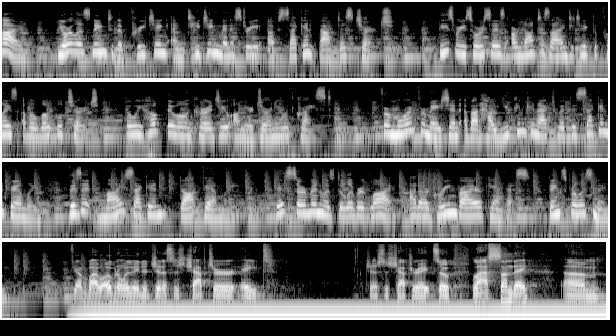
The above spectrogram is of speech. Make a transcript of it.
Hi, you're listening to the preaching and teaching ministry of Second Baptist Church. These resources are not designed to take the place of a local church, but we hope they will encourage you on your journey with Christ. For more information about how you can connect with the Second family, visit mysecond.family. This sermon was delivered live at our Greenbrier campus. Thanks for listening. If you have a Bible, open it with me to Genesis chapter 8. Genesis chapter 8. So last Sunday, um,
